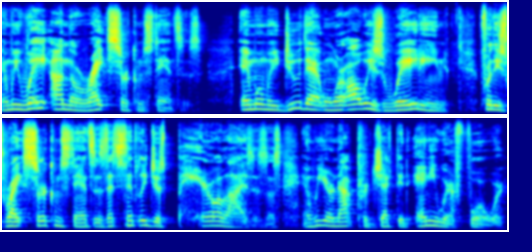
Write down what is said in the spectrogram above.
And we wait on the right circumstances. And when we do that, when we're always waiting for these right circumstances, that simply just paralyzes us and we are not projected anywhere forward.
